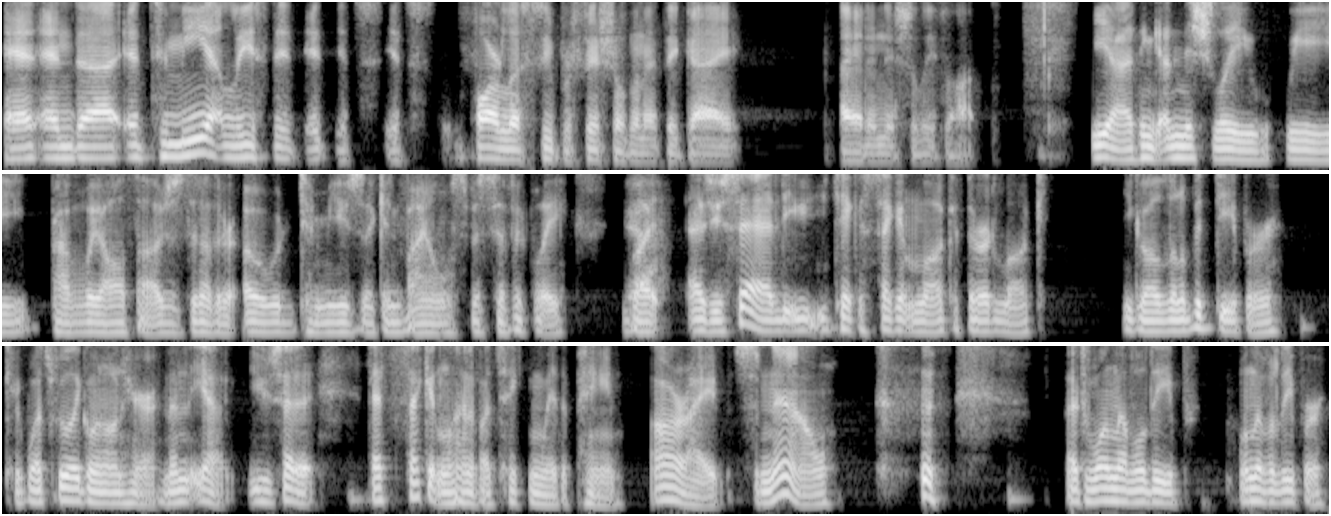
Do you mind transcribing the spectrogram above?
and and uh, it, to me at least it, it, it's it's far less superficial than I think I I had initially thought. Yeah, I think initially we probably all thought it was just another ode to music and vinyl specifically. Yeah. But as you said, you, you take a second look, a third look, you go a little bit deeper. Okay, what's really going on here? And then yeah, you said it. That second line about taking away the pain. All right, so now that's one level deep, one level deeper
